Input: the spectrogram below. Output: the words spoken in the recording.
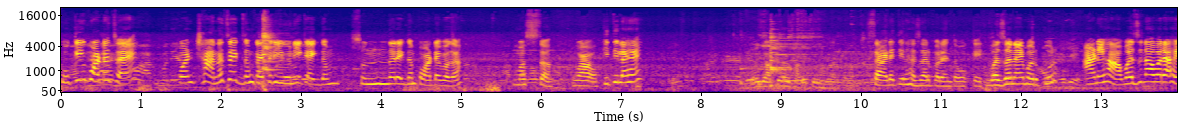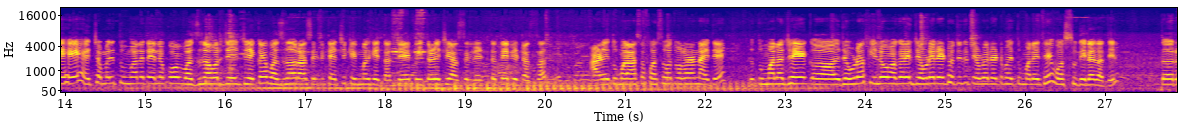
कुकिंग पॉटच आहे. पण छानच आहे एकदम. काहीतरी युनिक आहे एकदम. सुंदर एकदम पॉट आहे बघा. मस्त. वाव. कितीला आहे? साडेतीन हजार पर्यंत ओके. वजन आहे भरपूर. आणि हा वजनावर आहे हे. ह्याच्यामध्ये तुम्हाला ते लोक वजनावर जे जे काही वजनावर असेल ते त्याची किंमत घेतात. जे पितळेची असेल रेट तर ते रेट असतात. आणि तुम्हाला असं फसवत वगैरे नाही ते. तर तुम्हाला जे जेवढं किलो वगैरे जेवढे रेट होते ते तेवढ्या रेटमध्ये तुम्हाला इथे वस्तू दिल्या जातील. तर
